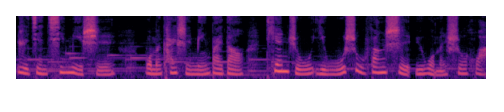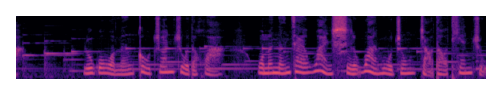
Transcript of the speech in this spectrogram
日渐亲密时，我们开始明白到天主以无数方式与我们说话。如果我们够专注的话，我们能在万事万物中找到天主。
